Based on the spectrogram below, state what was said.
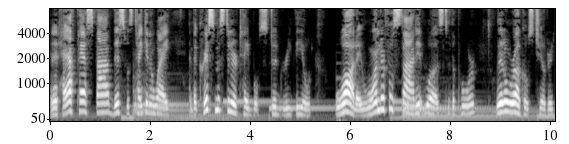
and at half past five this was taken away, and the Christmas dinner table stood revealed. What a wonderful sight it was to the poor little Ruggles children,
